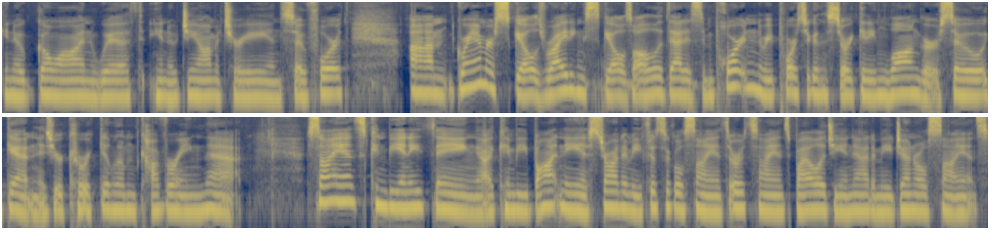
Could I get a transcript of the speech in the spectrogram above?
you know go on with you know geometry and so forth. Um, grammar skills, writing skills, all of that is important. The reports are going to start getting longer. So again, is your curriculum covering that? Science can be anything. Uh, it can be botany, astronomy, physical science, earth science, biology, anatomy, general science.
